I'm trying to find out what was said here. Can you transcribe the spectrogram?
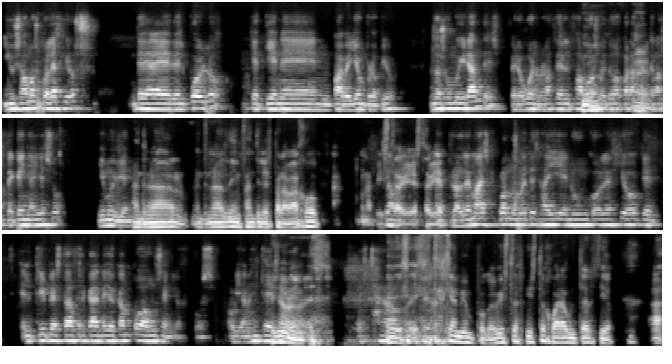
y usamos colegios del pueblo que tienen pabellón propio. No son muy grandes, pero bueno, nos hacen el favor, sobre todo para gente más pequeña y eso, y muy bien. Entrenar, entrenar de infantiles para abajo, una pista que está bien. El problema es que cuando metes ahí en un colegio que el triple está cerca del medio campo a un senior. Pues obviamente. no, cambia un poco. He visto, visto jugar a un tercio a,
